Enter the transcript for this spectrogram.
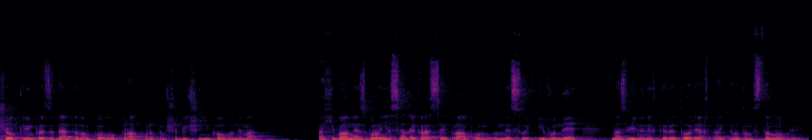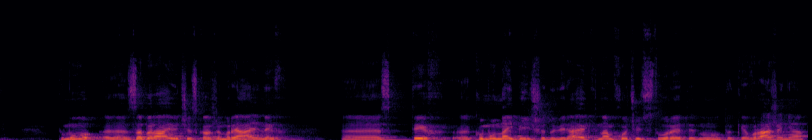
що, крім президента, навколо прапора, там що більше нікого нема? А хіба не Збройні сили якраз цей прапор несуть, і вони на звільнених територіях так його там встановлюють. Тому, е, забираючи, скажімо, реальних з тих, е, кому найбільше довіряють, нам хочуть створити ну, таке враження,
